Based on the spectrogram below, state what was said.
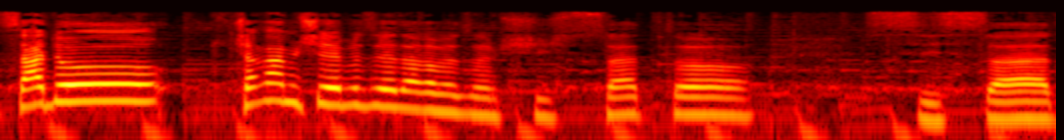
صد و چقدر میشه بذار دقیقه بزنم 600 تا 300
